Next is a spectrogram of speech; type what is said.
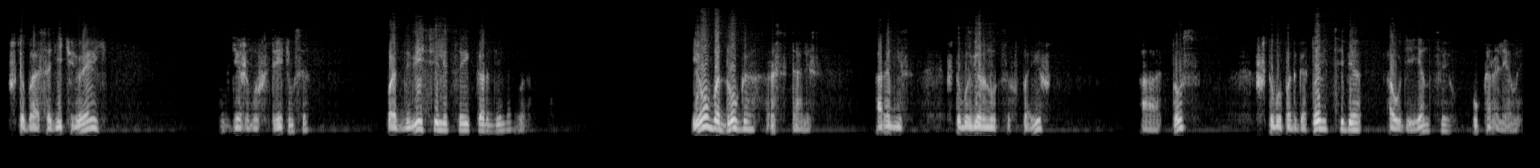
Чтобы осадить Рюэй? Где же мы встретимся? Под виселицей кардинала. И оба друга расстались. Арамис чтобы вернуться в Париж, а Атос, чтобы подготовить себе аудиенцию у королевы.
